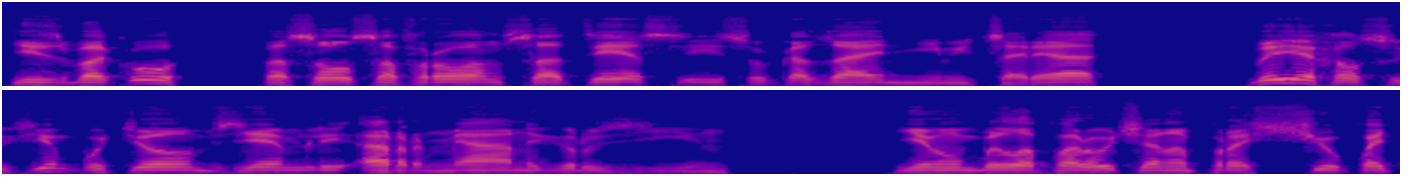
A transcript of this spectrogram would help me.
Из Баку посол Сафрон в соответствии с указаниями царя выехал сухим путем в земли армян и грузин. Ему было поручено прощупать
